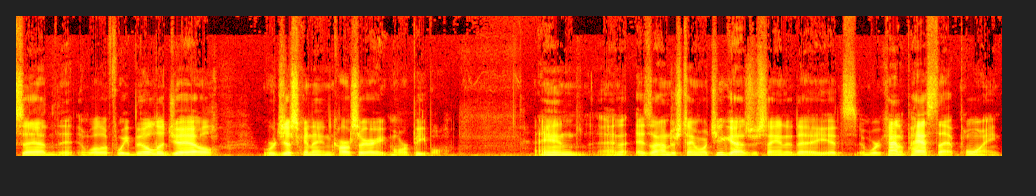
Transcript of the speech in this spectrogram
said, well, if we build a jail, we're just going to incarcerate more people. And, and as I understand what you guys are saying today, it's we're kind of past that point.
